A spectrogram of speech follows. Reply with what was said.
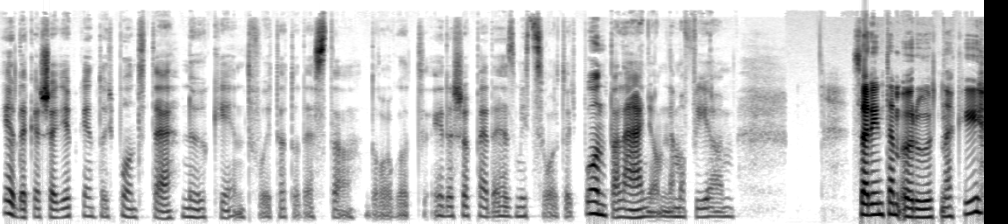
Érdekes egyébként, hogy pont te nőként folytatod ezt a dolgot. Édesapád ehhez mit szólt, hogy pont a lányom, nem a fiam? Szerintem örült neki,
